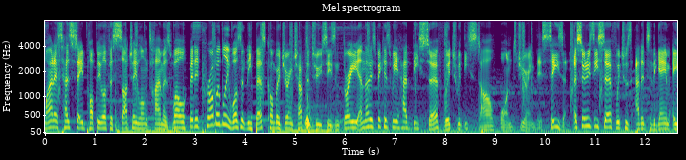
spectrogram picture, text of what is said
Midas has stayed popular for such a long time as well, but it probably wasn't the best combo during Chapter 2 Season 3, and that is because we had the Surf Witch with the Star Wand during this season. As soon as the Surf Witch was added to the game, a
